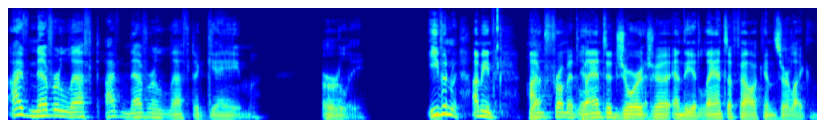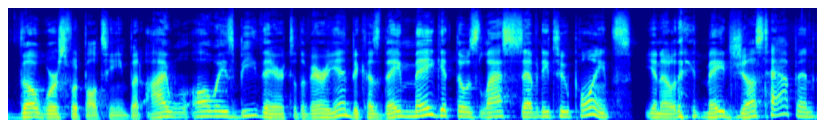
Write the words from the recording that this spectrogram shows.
I've never left. I've never left a game early. Even, I mean, yeah. I'm from Atlanta, yeah. Georgia, yeah. and the Atlanta Falcons are like the worst football team, but I will always be there to the very end because they may get those last 72 points. You know, it may just happen.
